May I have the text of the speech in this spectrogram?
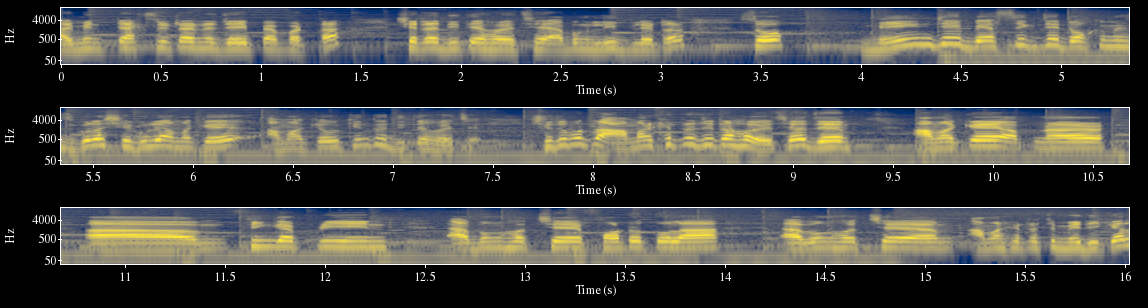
আই মিন ট্যাক্স রিটার্নের যেই পেপারটা সেটা দিতে হয়েছে এবং লিভ লেটার সো মেইন যে বেসিক যে ডকুমেন্টসগুলো সেগুলো আমাকে, আমাকেও কিন্তু দিতে হয়েছে। শুধুমাত্র আমার ক্ষেত্রে যেটা হয়েছে যে, আমাকে আপনার ফিঙ্গারপ্রিন্ট এবং হচ্ছে ফটো তোলা এবং হচ্ছে আমার ক্ষেত্রে হচ্ছে মেডিকেল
